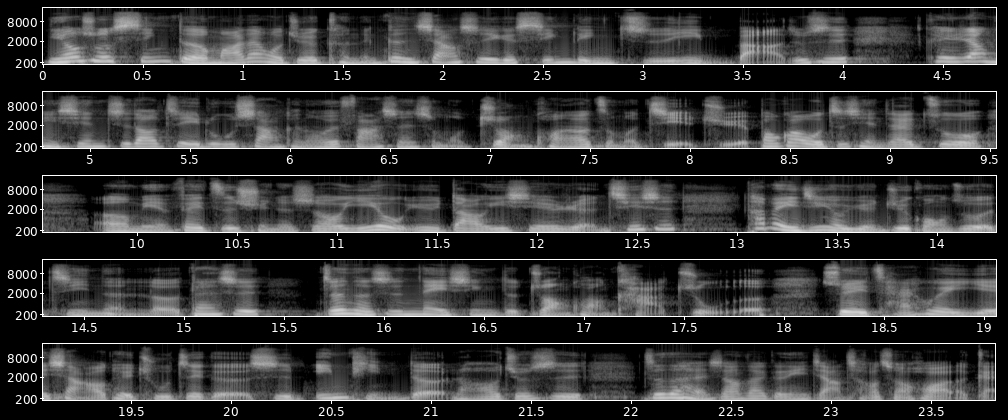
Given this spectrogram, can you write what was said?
你要说心得吗？但我觉得可能更像是一个心灵指引吧，就是可以让你先知道这一路上可能会发生什么状况，要怎么解决。包括我之前在做呃免费咨询的时候，也有遇到一些人，其实他们已经有远距工作的技能了，但是真的是内心的状况卡住了，所以才会也想要推出这个是音频的，然后就是真的很像在跟你讲悄悄话的感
